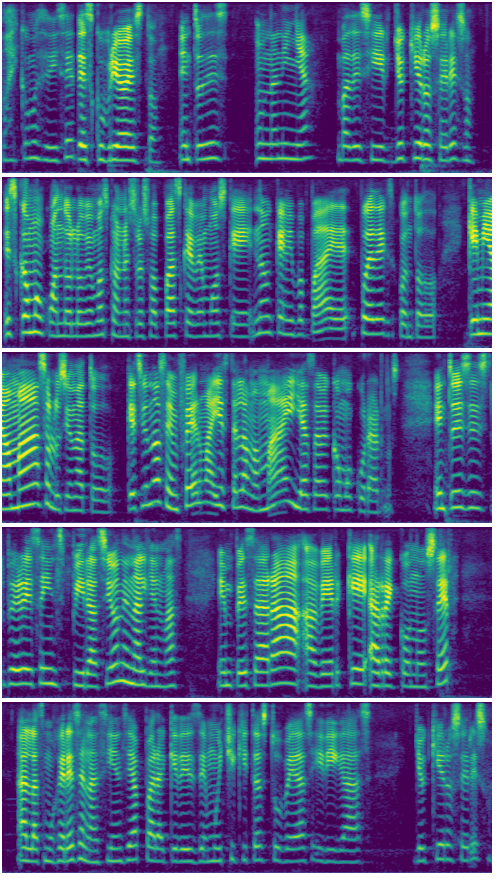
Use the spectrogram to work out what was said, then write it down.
ay, ¿cómo se dice? Descubrió esto. Entonces, una niña va a decir, yo quiero ser eso. Es como cuando lo vemos con nuestros papás, que vemos que, no, que mi papá eh, puede con todo, que mi mamá soluciona todo, que si uno se enferma, ahí está la mamá y ya sabe cómo curarnos. Entonces es ver esa inspiración en alguien más, empezar a, ver que, a reconocer a las mujeres en la ciencia para que desde muy chiquitas tú veas y digas, yo quiero ser eso,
